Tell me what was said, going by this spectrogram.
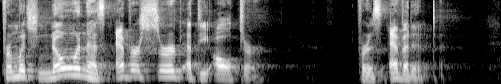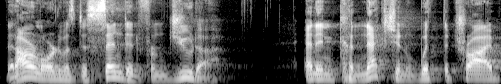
from which no one has ever served at the altar. For it is evident that our Lord was descended from Judah. And in connection with the tribe,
